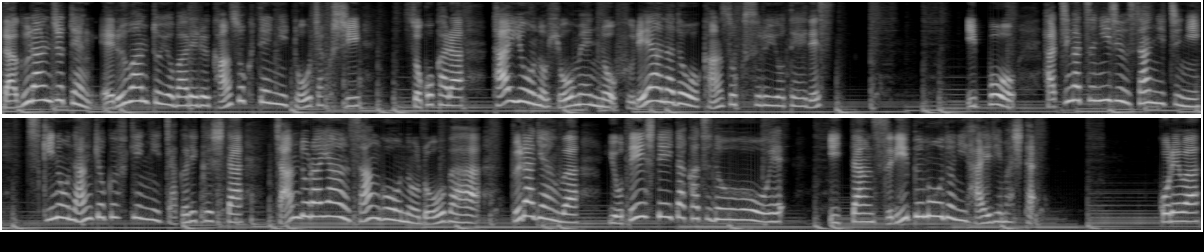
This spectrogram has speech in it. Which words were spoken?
ラグランジュ点 L1 と呼ばれる観測点に到着しそこから太陽の表面のフレアなどを観測する予定です。一方8月23日に月の南極付近に着陸したチャンドラヤーン3号のローバープラギャンは予定していた活動を終え一旦スリープモードに入りました。これは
